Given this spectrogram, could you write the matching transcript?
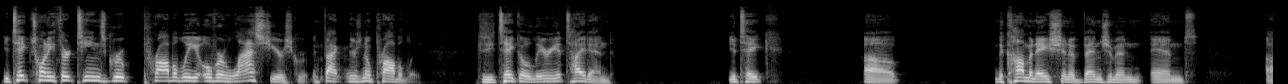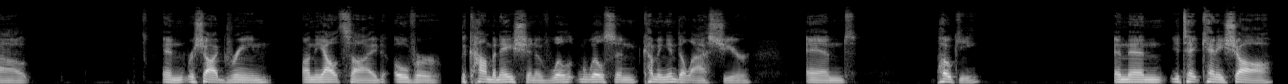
You take 2013's group probably over last year's group. In fact, there's no probably because you take O'Leary at tight end, you take uh, the combination of Benjamin and uh, and Rashad Greene on the outside over the combination of Wilson coming into last year and Pokey, and then you take Kenny Shaw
